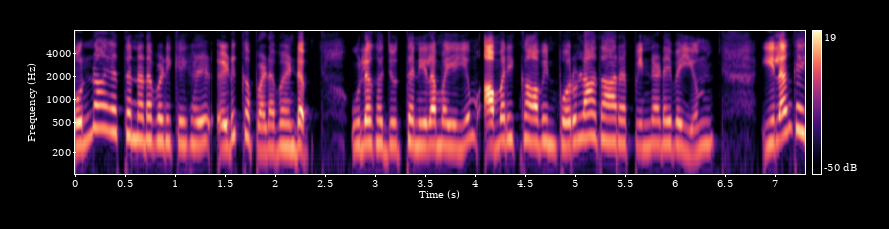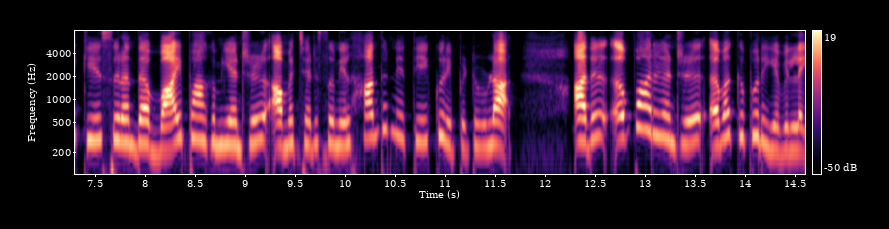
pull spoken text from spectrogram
முன்னாயத்த நடவடிக்கைகள் எடுக்கப்பட வேண்டும். உலக யுத்த நிலைமையையும் அமெரிக்காவின் பொருளாதார பின்னடைவையும் இலங்கைக்கு சிறந்த வாய்ப்பாகும் என்று அமைச்சர் சுனில் ஹந்துநெத்தி குறிப்பிட்டுள்ளார். அது எவ்வாறு என்று எமக்கு புரியவில்லை.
